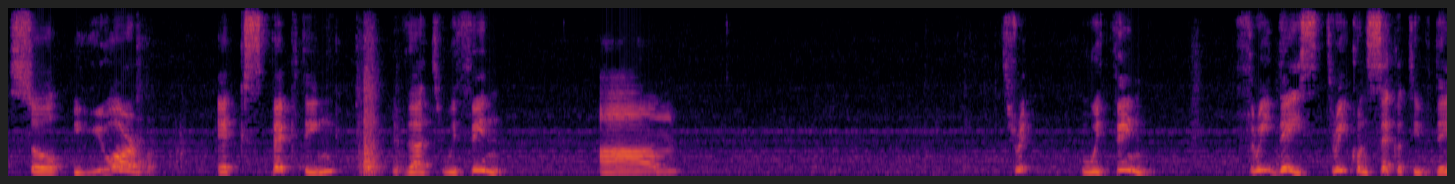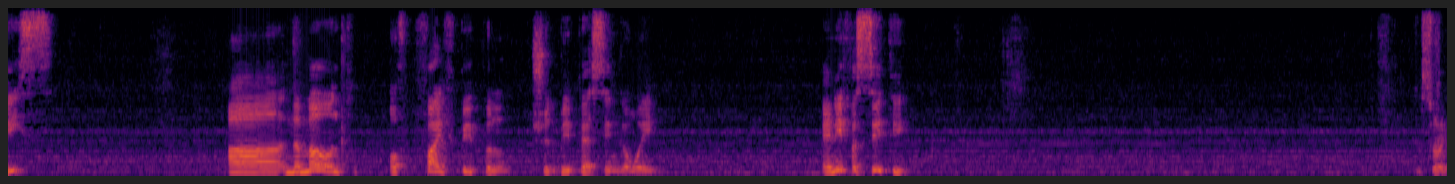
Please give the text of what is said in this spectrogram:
so you are expecting that within um, three within three days, three consecutive days, uh, an amount of five people should be passing away. And if a city I'm sorry,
